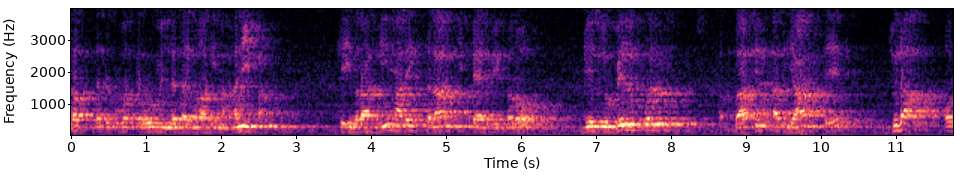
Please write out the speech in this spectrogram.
سب کرو ملت ابراہیم حنیفہ کہ ابراہیم علیہ السلام کی پیروی کرو، یہ جو بالکل باطل ادیان سے جدا اور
